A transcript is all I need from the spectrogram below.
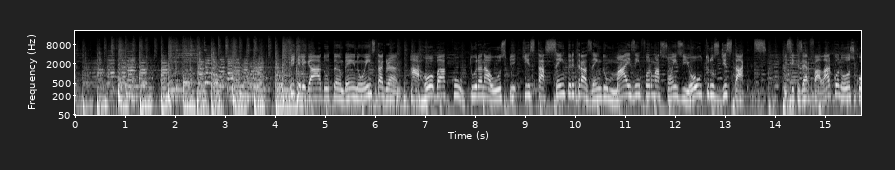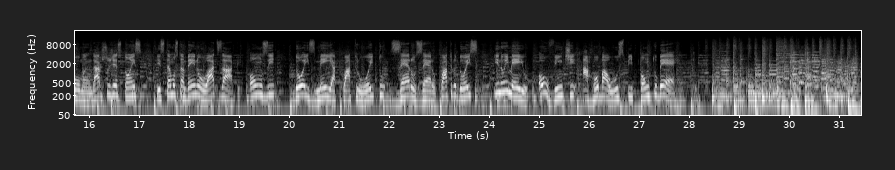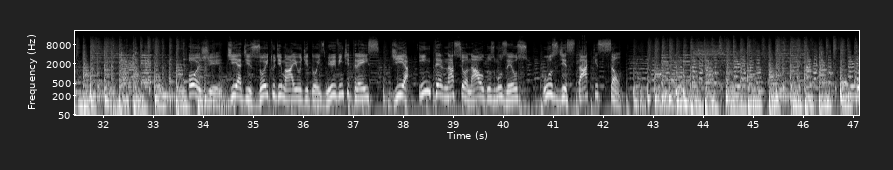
Fique ligado também no Instagram, arroba Cultura na USP, que está sempre trazendo mais informações e outros destaques. Se quiser falar conosco ou mandar sugestões, estamos também no WhatsApp 11 2648 0042 e no e-mail ouvinte@usp.br. Hoje, dia 18 de maio de 2023, Dia Internacional dos Museus, os destaques são:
